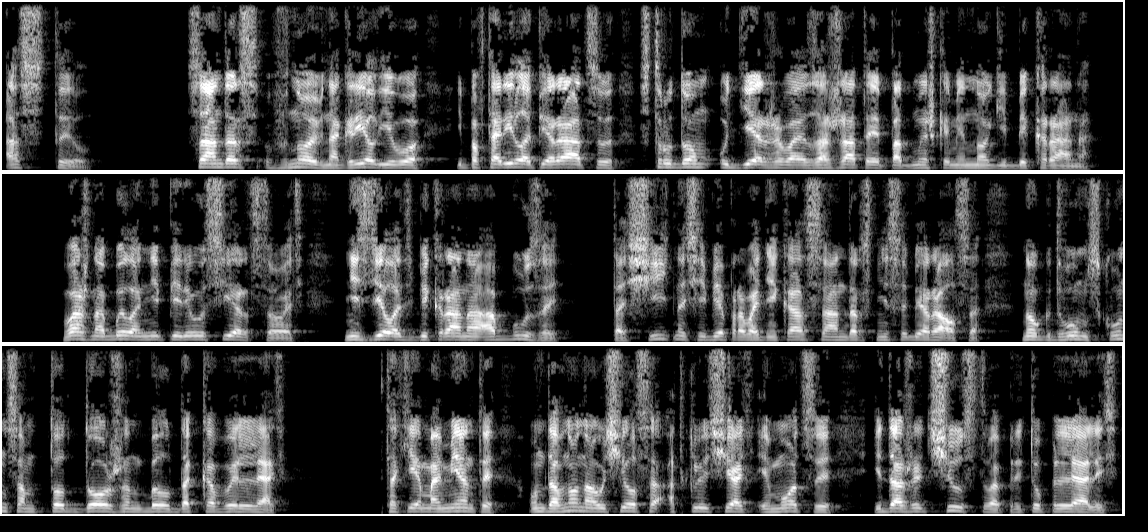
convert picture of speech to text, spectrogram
остыл. Сандерс вновь нагрел его и повторил операцию, с трудом удерживая зажатые подмышками ноги Бекрана. Важно было не переусердствовать, не сделать Бекрана обузой. Тащить на себе проводника Сандерс не собирался, но к двум скунсам тот должен был доковылять. В такие моменты он давно научился отключать эмоции, и даже чувства притуплялись.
